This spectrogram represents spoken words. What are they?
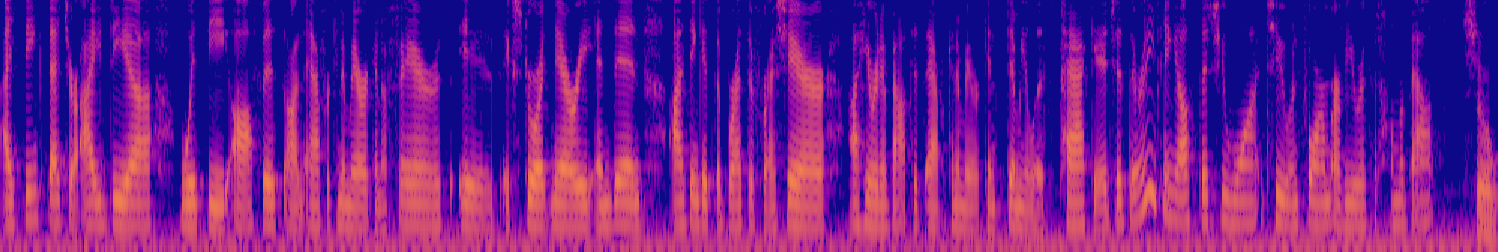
I think that your idea with the Office on African American Affairs is extraordinary. And then I think it's a breath of fresh air uh, hearing about this African American stimulus package. Is there anything else that you want to inform our viewers at home about? Sure.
